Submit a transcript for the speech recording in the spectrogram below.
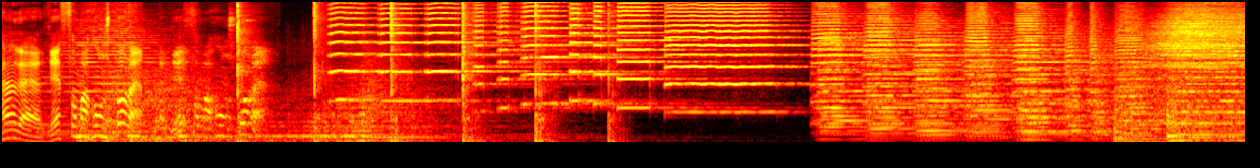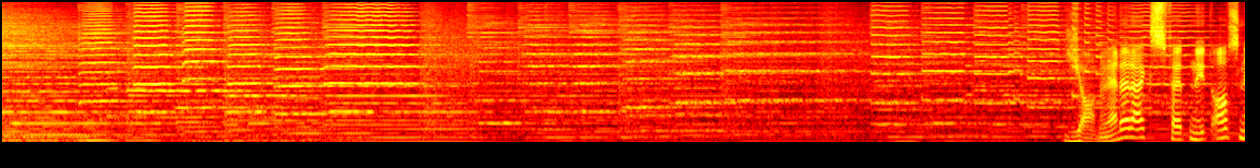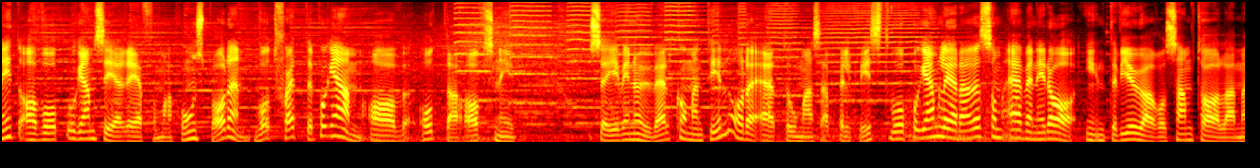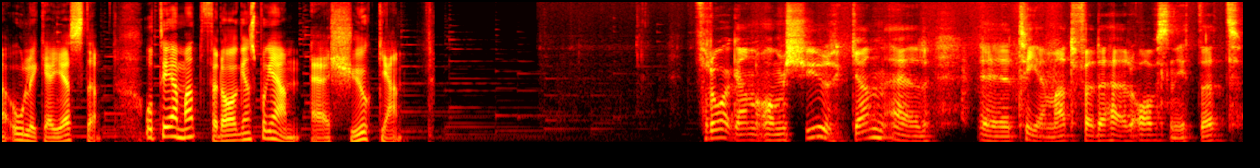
Här är Reformationspodden. Reformationspodden. Ja, nu är det dags för ett nytt avsnitt av vår programserie Reformationspodden, vårt sjätte program av åtta avsnitt säger vi nu välkommen till och det är Thomas Appelqvist, vår programledare, som även idag intervjuar och samtalar med olika gäster. Och temat för dagens program är kyrkan. Frågan om kyrkan är eh, temat för det här avsnittet.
